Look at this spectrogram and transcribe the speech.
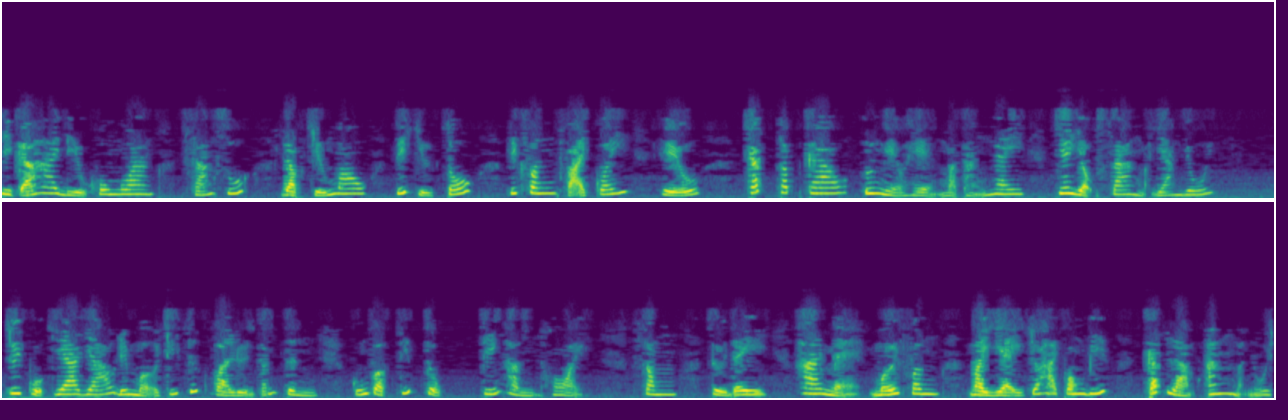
thì cả hai đều khôn ngoan, sáng suốt, đọc chữ mau, viết chữ tốt, viết phân phải quấy, hiểu cách thấp cao, ương nghèo hèn mà thẳng ngay, chê dậu sang mà gian dối. Tuy cuộc gia giáo để mở trí thức và luyện tánh tình cũng vật tiếp tục tiến hành hoài. Xong, từ đây, hai mẹ mới phân mà dạy cho hai con biết cách làm ăn mà nuôi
